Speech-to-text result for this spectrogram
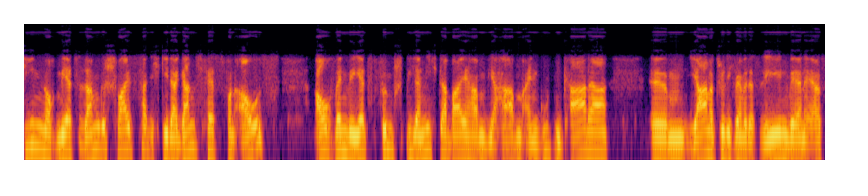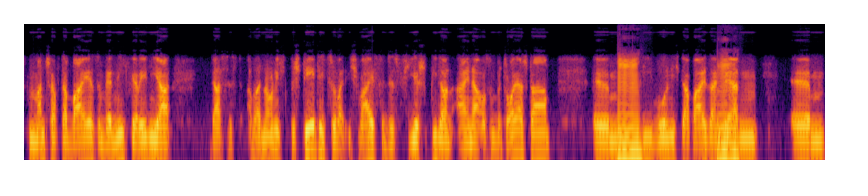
Team noch mehr zusammengeschweißt hat. Ich gehe da ganz fest von aus. Auch wenn wir jetzt fünf Spieler nicht dabei haben, wir haben einen guten Kader. Ähm, ja, natürlich werden wir das sehen, wer in der ersten Mannschaft dabei ist und wer nicht. Wir reden ja, das ist aber noch nicht bestätigt, soweit ich weiß, sind es vier Spieler und einer aus dem Betreuerstab, ähm, mhm. die wohl nicht dabei sein mhm. werden. Ähm,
